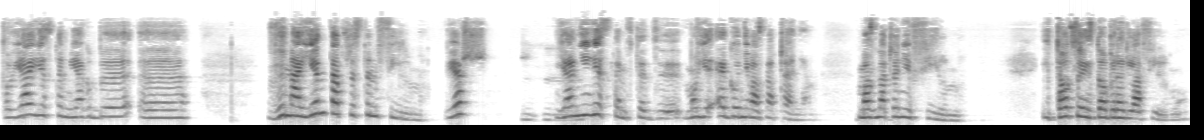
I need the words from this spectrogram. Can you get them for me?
to ja jestem jakby e, wynajęta przez ten film. Wiesz? Mhm. Ja nie jestem wtedy, moje ego nie ma znaczenia. Ma znaczenie film. I to, co jest dobre dla filmu.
